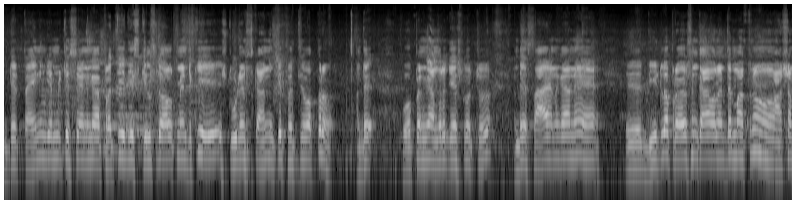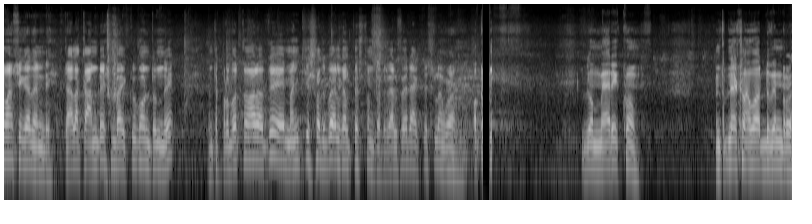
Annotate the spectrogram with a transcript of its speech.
అంటే ట్రైనింగ్ ఎమ్యూనిటీస్గా ప్రతిదీ స్కిల్స్ డెవలప్మెంట్కి స్టూడెంట్స్ కానించి నుంచి ప్రతి ఒక్కరు అంటే ఓపెన్గా అందరూ చేసుకోవచ్చు. అంటే సాయనగానే దీంట్లో ప్రవేశం కావాలంటే మాత్రం ఆషామాషి కదండి. చాలా కాంపిటీషన్ బాగా ఎక్కువగా ఉంటుంది. అంటే ప్రభుత్వం వారు అయితే మంచి సదుపాయాలు కల్పిస్తుంటారు. వెల్ఫేర్ యాక్టివిస్ట్లో కూడా. ఒక ఇదిగో Mary Kom international award winner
